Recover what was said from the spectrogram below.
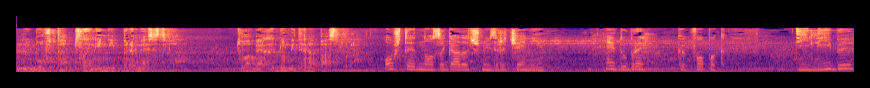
Любовта планини премества. Това бяха думите на пастора. Още едно загадъчно изречение. Е, добре, какво пък? Die Liebe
